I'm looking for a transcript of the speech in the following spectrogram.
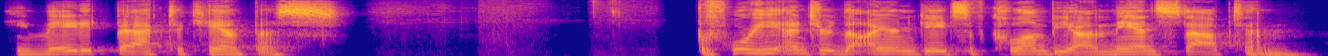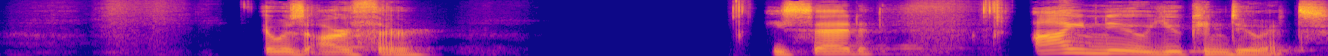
he made it back to campus. Before he entered the iron gates of Columbia, a man stopped him. It was Arthur. He said, I knew you can do it,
